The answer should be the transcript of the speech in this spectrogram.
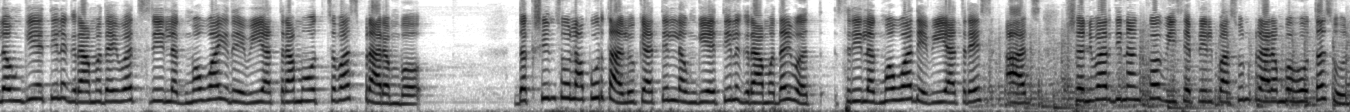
लवंगी येथील ग्रामदैवत श्री लग्मव्वा देवी यात्रा महोत्सवास प्रारंभ. दक्षिण सोलापूर तालुक्यातील लवंगी येथील ग्रामदैवत श्री लग्मव्वा देवी यात्रेस आज शनिवार दिनांक वीस एप्रिलपासून प्रारंभ होत असून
